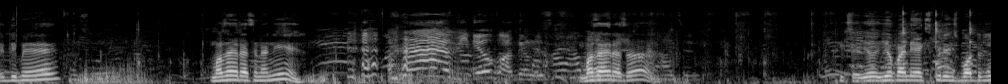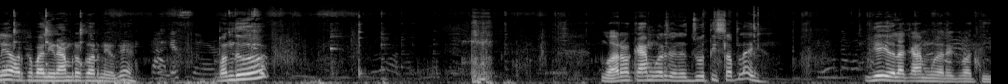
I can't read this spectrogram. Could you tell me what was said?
यतिमे मजा आइरहेछ नानी? मजा आइरहेछ? ठिक छ यो यो पालि एक्सपिरियन्स बटुल्ने अर्को पालि राम्रो गर्ने हो क्या? बन्धु? घरमा काम गर्छ भने ज्योतिष सबलाई? यही होला काम गरेको गति।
